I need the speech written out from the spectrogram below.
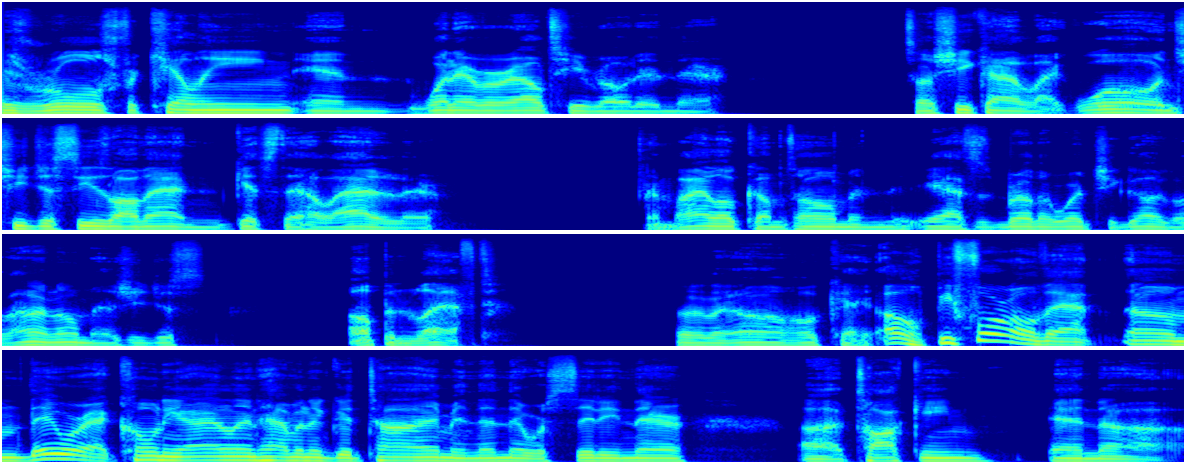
his rules for killing and whatever else he wrote in there. So she kind of like, whoa, and she just sees all that and gets the hell out of there. And Milo comes home and he asks his brother, where'd she go? He goes, I don't know, man. She just up and left. So like, oh, okay. Oh, before all that, um, they were at Coney Island having a good time, and then they were sitting there, uh, talking, and uh,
